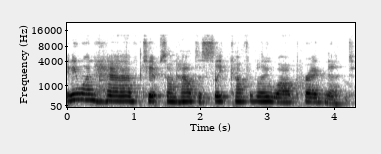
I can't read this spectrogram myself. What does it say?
Anyone have tips on how to sleep comfortably while pregnant?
